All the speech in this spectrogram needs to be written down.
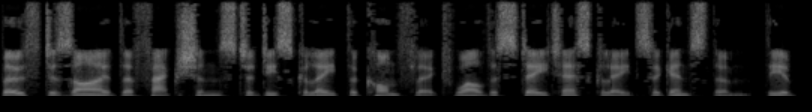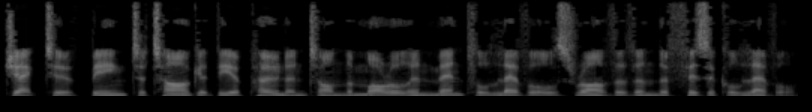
Both desired their factions to de-escalate the conflict while the state escalates against them, the objective being to target the opponent on the moral and mental levels rather than the physical level.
